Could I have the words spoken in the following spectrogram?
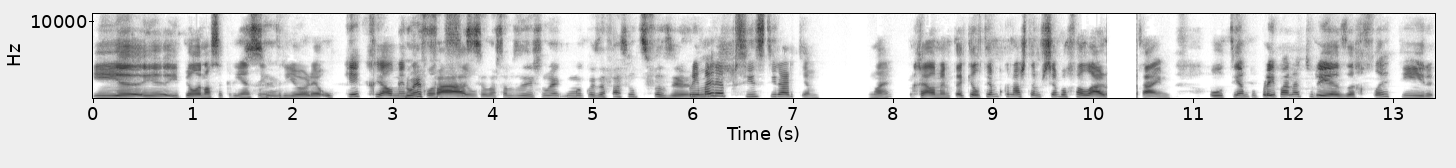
e, eh, e, e pela nossa criança Sim. interior. É o que é que realmente Não é aconteceu. fácil, nós estamos a dizer isto, não é uma coisa fácil de se fazer. Primeiro é mas- preciso tirar tempo, não é? Porque realmente aquele tempo que nós estamos sempre a falar, o time, o tempo para ir para a natureza, refletir,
